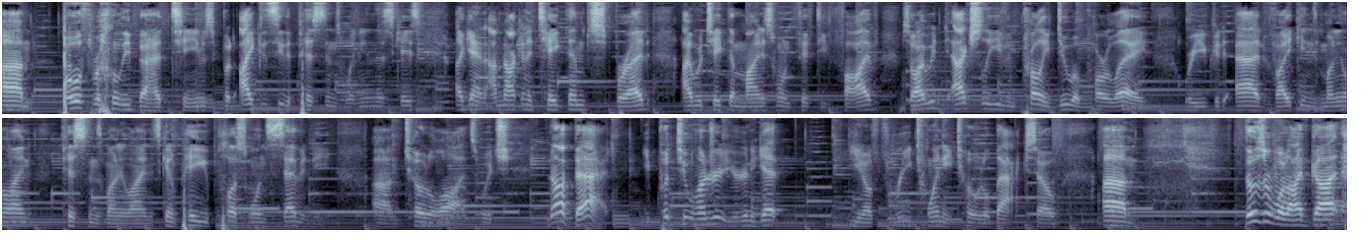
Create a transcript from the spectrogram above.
Um, both really bad teams, but I could see the Pistons winning in this case. Again, I'm not going to take them spread. I would take them minus 155. So I would actually even probably do a parlay where you could add Vikings money line, Pistons money line. It's going to pay you plus 170 um, total odds, which not bad. You put 200, you're going to get you know 320 total back. So. Um, those are what I've got.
